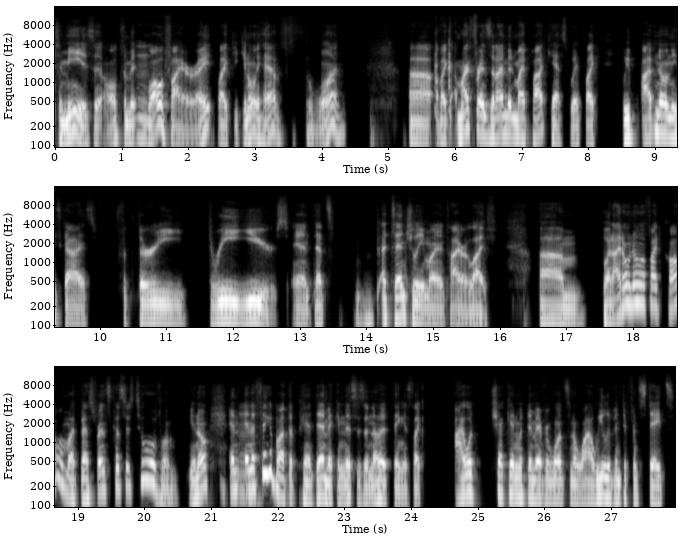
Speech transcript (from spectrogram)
to me is an ultimate Mm. qualifier, right? Like you can only have the one. Uh, like my friends that I'm in my podcast with, like we've I've known these guys for 33 years, and that's essentially my entire life. Um, but I don't know if I'd call them my best friends because there's two of them, you know. And and the thing about the pandemic, and this is another thing, is like I would check in with them every once in a while. We live in different states.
